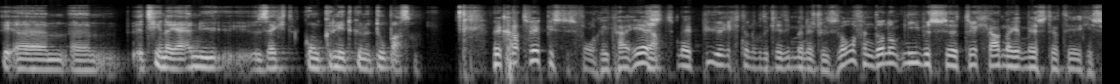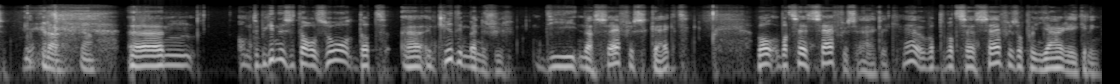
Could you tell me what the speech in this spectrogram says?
um, um, hetgeen dat jij nu zegt, concreet kunnen toepassen? Ik ga twee pistes volgen. Ik ga eerst ja. mij puur richten op de creditmanager zelf en dan opnieuw eens teruggaan naar het meer strategische. Graag, ja. Um, om te beginnen is het al zo dat uh, een creditmanager die naar cijfers kijkt, wel, wat zijn cijfers eigenlijk? Hè? Wat, wat zijn cijfers op een jaarrekening?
